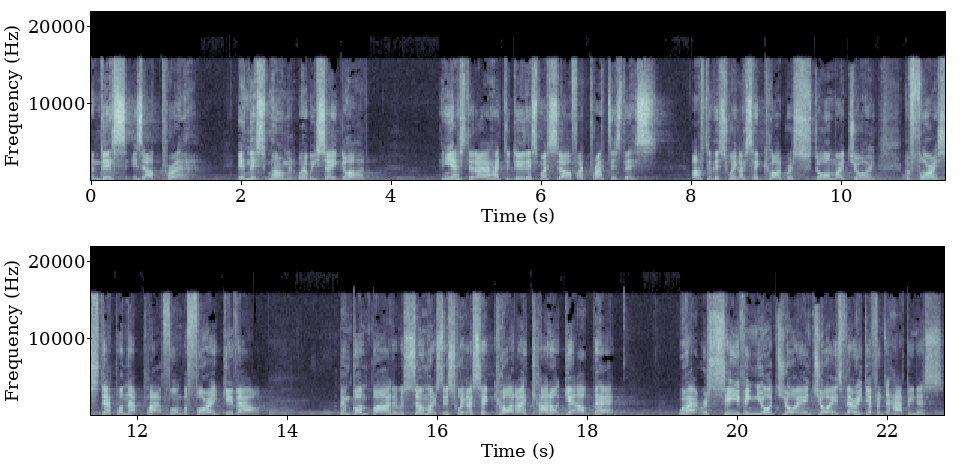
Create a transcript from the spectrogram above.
And this is our prayer in this moment where we say, God, and yesterday I had to do this myself. I practiced this. After this week, I said, God, restore my joy. Before I step on that platform, before I give out, I've been bombarded with so much this week. I said, God, I cannot get up there without receiving your joy. And joy is very different to happiness.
